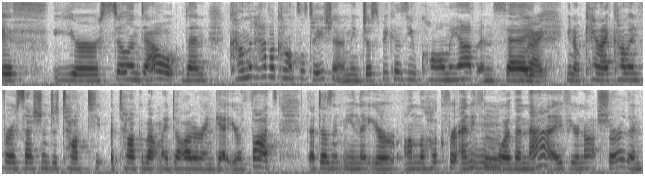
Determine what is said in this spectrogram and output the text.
if you're still in doubt, then come and have a consultation. I mean, just because you call me up and say, Right. you know, can I come in for a session to talk to uh, talk about my daughter and get your thoughts? That doesn't mean that you're on the hook for anything more than that. If you're not sure, then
